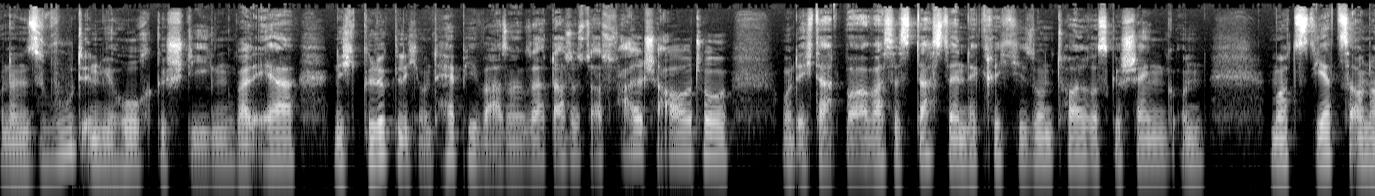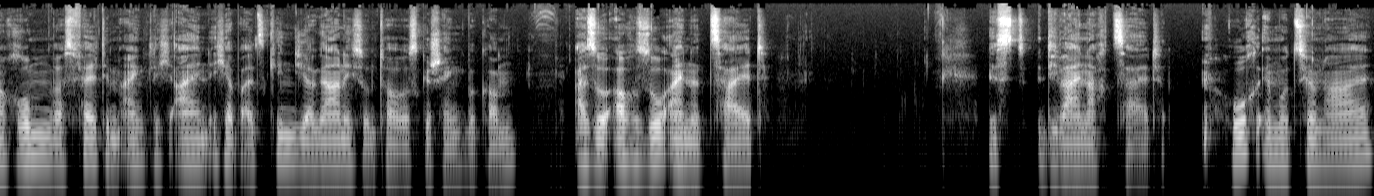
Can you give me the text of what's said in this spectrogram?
und dann ist Wut in mir hochgestiegen, weil er nicht glücklich und happy war, sondern gesagt, das ist das falsche Auto. Und ich dachte, boah, was ist das denn? Der kriegt hier so ein teures Geschenk und motzt jetzt auch noch rum. Was fällt ihm eigentlich ein? Ich habe als Kind ja gar nicht so ein teures Geschenk bekommen. Also auch so eine Zeit ist die Weihnachtszeit. Hochemotional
